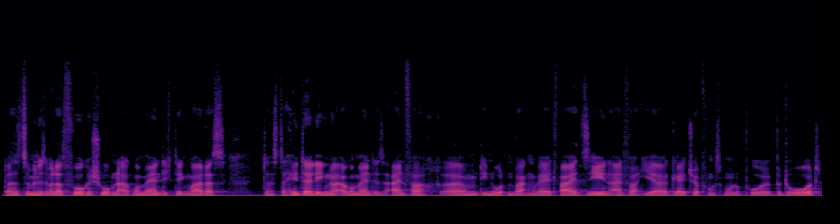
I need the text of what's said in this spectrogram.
Das ist zumindest immer das vorgeschobene Argument. Ich denke mal, dass das dahinterliegende Argument ist einfach, ähm, die Notenbanken weltweit sehen einfach ihr Geldschöpfungsmonopol bedroht.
